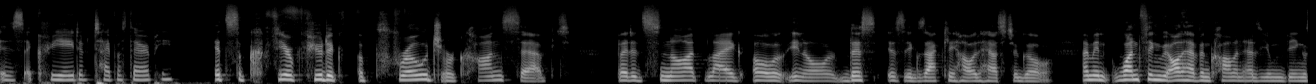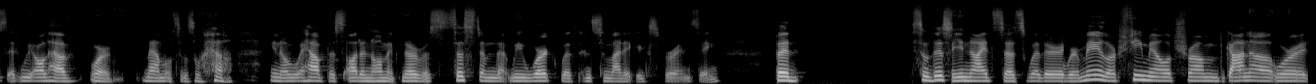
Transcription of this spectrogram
is a creative type of therapy? It's a therapeutic approach or concept but it's not like, oh, you know, this is exactly how it has to go. I mean, one thing we all have in common as human beings that we all have, or mammals as well, you know, we have this autonomic nervous system that we work with in somatic experiencing. But so this unites us whether we're male or female from Ghana or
